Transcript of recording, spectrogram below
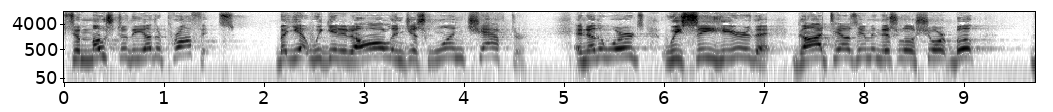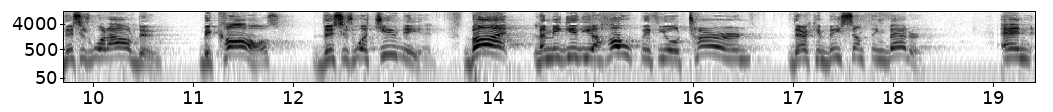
to most of the other prophets. But yet we get it all in just one chapter. In other words, we see here that God tells him in this little short book, This is what I'll do because this is what you did. But let me give you hope if you'll turn, there can be something better. And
